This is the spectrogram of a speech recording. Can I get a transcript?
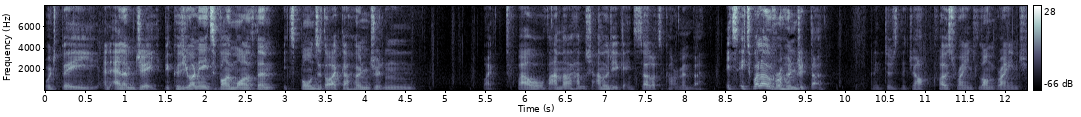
would be an LMG because you only need to find one of them. It spawns with like a hundred and like twelve ammo. How much ammo do you get in solos? I can't remember. It's it's well over hundred though, and it does the job. Close range, long range,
